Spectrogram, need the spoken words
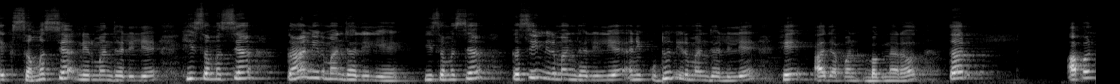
एक समस्या निर्माण झालेली आहे. ही समस्या का निर्माण झालेली आहे? ही समस्या कशी निर्माण झालेली आहे आणि कुठं निर्माण झालेली आहे हे आज आपण बघणार आहोत. तर आपण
